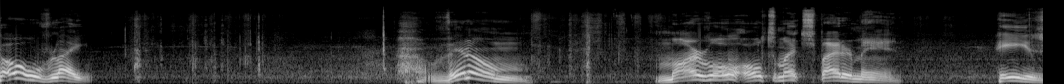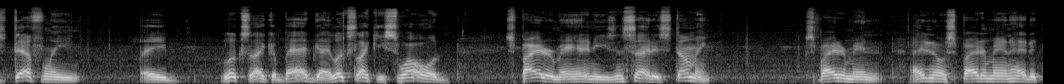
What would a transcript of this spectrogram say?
Covelight. Venom. Marvel Ultimate Spider-Man. He is definitely a looks like a bad guy. Looks like he swallowed Spider-Man and he's inside his stomach. Spider-Man, I didn't know Spider-Man had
